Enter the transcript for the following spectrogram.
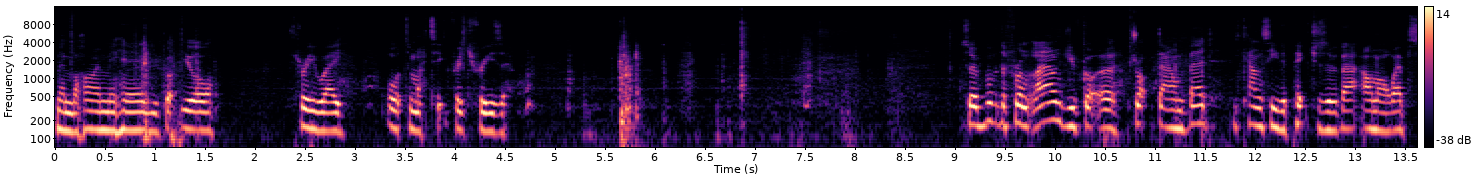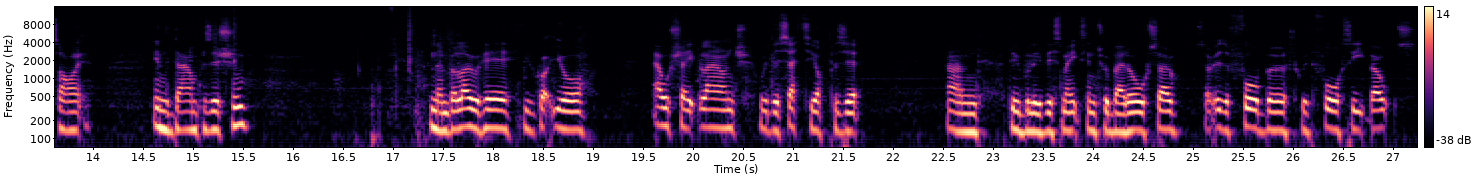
then behind me here you've got your three-way automatic fridge freezer. So above the front lounge you've got a drop down bed. You can see the pictures of that on our website in the down position. And then below here you've got your L-shaped lounge with the settee opposite and I do believe this makes into a bed also. So it is a four berth with four seat belts.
